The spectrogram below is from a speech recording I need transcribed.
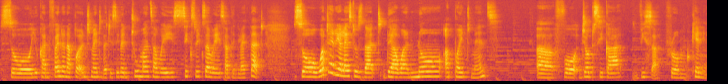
So you can find an appointment that is even two months away, six weeks away, something like that. So what I realized was that there were no appointments uh, for job seeker visa from Kenya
